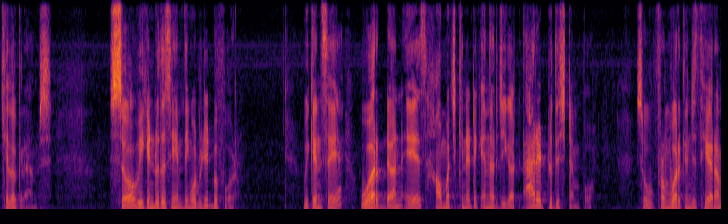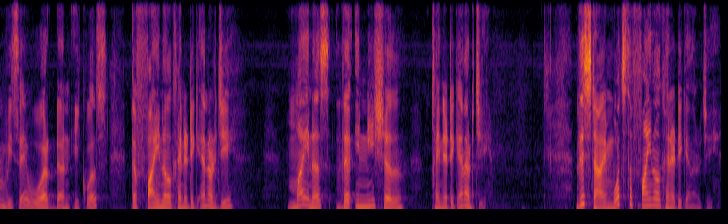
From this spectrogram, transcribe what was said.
kilograms. So we can do the same thing what we did before. We can say work done is how much kinetic energy got added to this tempo. So from work energy theorem, we say work done equals the final kinetic energy minus the initial kinetic energy. This time, what's the final kinetic energy?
